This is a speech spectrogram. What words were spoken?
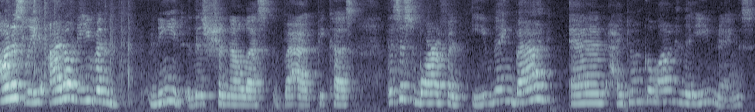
honestly, I don't even need this Chanel-esque bag because this is more of an evening bag and I don't go out in the evenings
